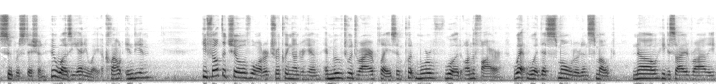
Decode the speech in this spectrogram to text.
Superstition. Who was he anyway? A clout Indian? He felt the chill of water trickling under him and moved to a drier place and put more wood on the fire, wet wood that smoldered and smoked. No, he decided wryly,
